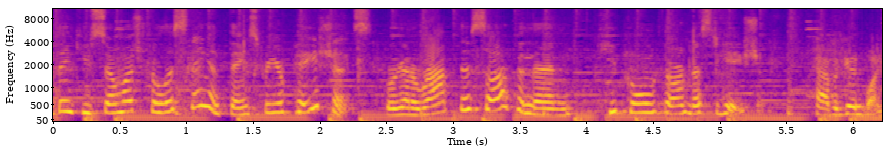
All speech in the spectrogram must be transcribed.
Thank you so much for listening and thanks for your patience. We're going to wrap this up and then keep going with our investigation. Have a good one.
